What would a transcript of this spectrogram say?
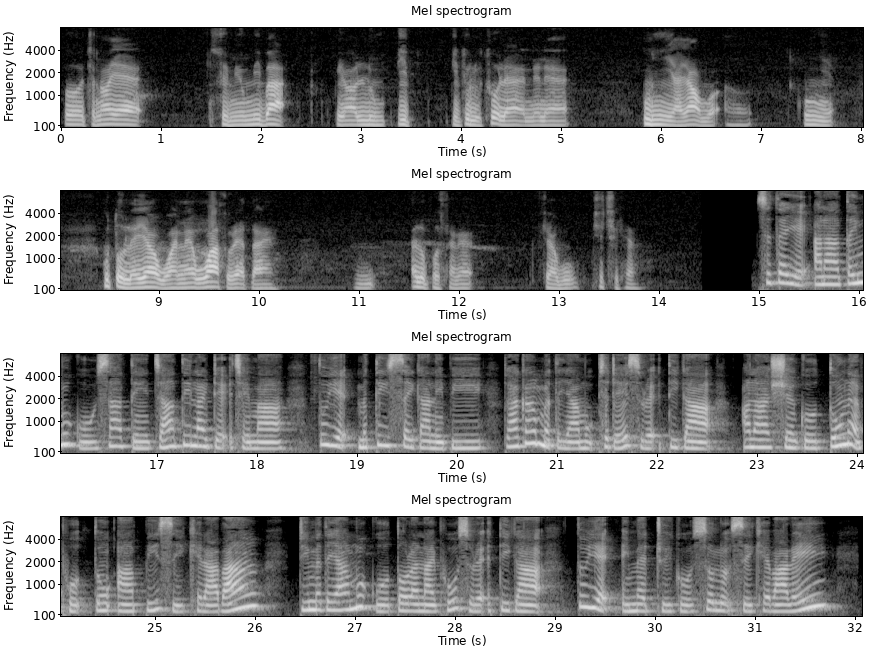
ဟိုကျွန်တော်ရဲ့ဆွေမျိုးမိဘပြီးတော့လူပြည်ပြည်သူလူထုလည်းနည်းနည်းကူညီရအောင်ပေါ့ကူညီကုတော်လည်းရဝမ်းလည်းဝါဆိုတဲ့အတိုင်းအဲ့လိုပုံစံနဲ့ဆရာဝန်ဖြစ်ချင်ခဲ့ စစ်တပ်ရဲ့အာဏာသိမ်းမှုကိုစတင်ကြားသိလိုက်တဲ့အချိန်မှာသူ့ရဲ့မတိစိတ်ကနေပြီးဒါကမတရားမှုဖြစ်တယ်ဆိုတဲ့အသည့်ကအာဏာရှင်ကိုတွန်းလှန်ဖို့တွန်းအားပေးစေခဲ့တာပါဒီမတရားမှုကိုတော်လှန်နိုင်ဖို့ဆိုတဲ့အသည့်ကသူ့ရဲ့အိမ်မက်တွေကိုဆွတ်လွတ်စေခဲ့ပါတယ်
